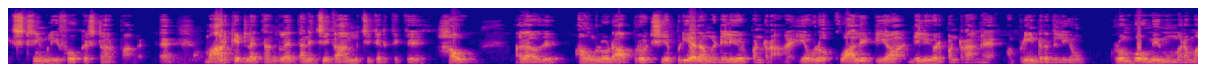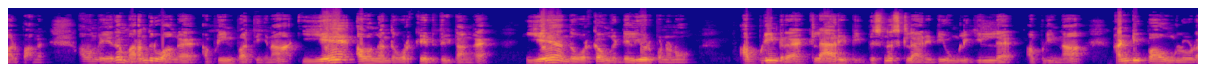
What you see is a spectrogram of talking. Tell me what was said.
எக்ஸ்ட்ரீம்லி ஃபோக்கஸ்டாக இருப்பாங்க. மார்க்கெட்டில் தங்களை தனிச்சு காமிச்சிக்கிறதுக்கு ஹவு அதாவது அவங்களோட அப்ரோச் எப்படி அதை அவங்க டெலிவர் பண்ணுறாங்க எவ்வளோ குவாலிட்டியாக டெலிவர் பண்ணுறாங்க அப்படின்றதுலையும் ரொம்பவுமே மும்மரமாக இருப்பாங்க. அவங்க எதை மறந்துடுவாங்க அப்படின்னு பார்த்தீங்கன்னா ஏன் அவங்க அந்த ஒர்க்கை எடுத்துக்கிட்டாங்க? ஏன் அந்த ஒர்க்கை அவங்க டெலிவர் பண்ணணும்? அப்படின்ற கிளாரிட்டி பிஸ்னஸ் கிளாரிட்டி உங்களுக்கு இல்லை அப்படின்னா கண்டிப்பாக உங்களோட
